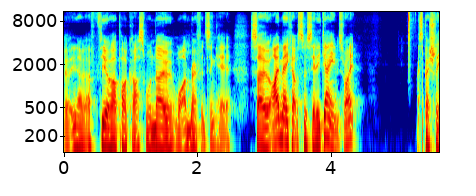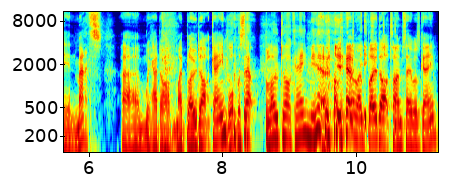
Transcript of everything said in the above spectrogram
a, uh, you know a few of our podcasts will know what I'm referencing here. So I make up some silly games, right? Especially in maths. Um, we had our my blow dart game. What was that blow dart game? Yeah. yeah, my blow dart times tables game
